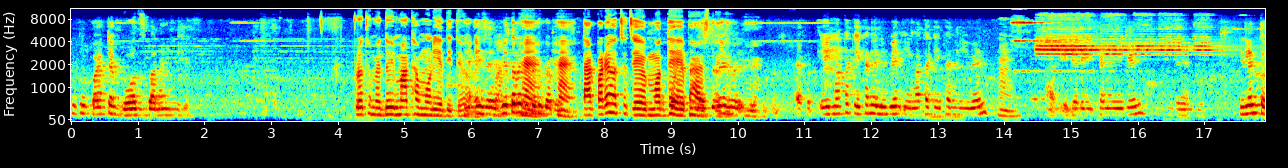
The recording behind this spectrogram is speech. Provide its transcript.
শুধু কয়েকটা গজ বানাই নেবে। প্রথমে দুই মাথা মরিয়ে দিতে হবে। এই যে ভেতরে হ্যাঁ হ্যাঁ তারপরে হচ্ছে যে মধ্যে ভাঁজ গজ দিলে দিতে হয়ে হ্যাঁ। এখন এই মাথাকে এখানে নেবেন এই মাথাকে এখানে নেবেন। হুম। আর এটারে এখানে নেবেন। নিলেন তো?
